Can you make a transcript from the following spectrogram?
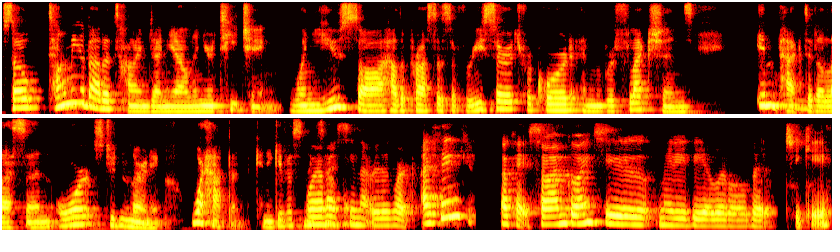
So tell me about a time, Danielle, in your teaching when you saw how the process of research, record, and reflections impacted a lesson or student learning. What happened? Can you give us an Where example? have I seen that really work? I think, okay, so I'm going to maybe be a little bit cheeky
